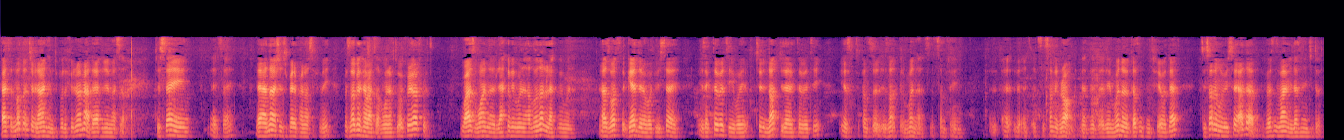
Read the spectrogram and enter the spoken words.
but I'm not going to rely on Him to put the food in my mouth. I have to do it myself. To saying, let's say, that I know Hashem's prepared a parnasa for me, but it's not going to come out of I'm going to have to work very hard for it. Why is one a lack of imunah, other not a lack of imunah? Now, what's the gather of what we say is activity where to not do that activity is to consider is not imunah, it's, it's something uh, it's, it's, something wrong. The, the, the, the doesn't interfere with that. To something where we say other the person's mind doesn't need to do it.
